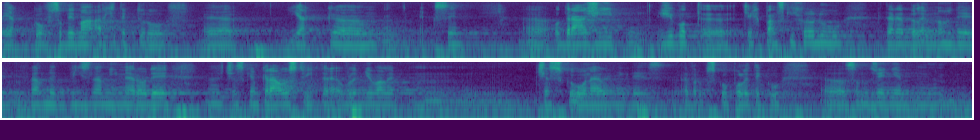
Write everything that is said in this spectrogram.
jakou v sobě má architekturu, jak, jak si Eh, odráží život eh, těch panských rodů, které byly mnohdy velmi významnými rody eh, v Českém království, které ovlivňovaly mm, českou, ne někdy evropskou politiku, samozřejmě mm,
